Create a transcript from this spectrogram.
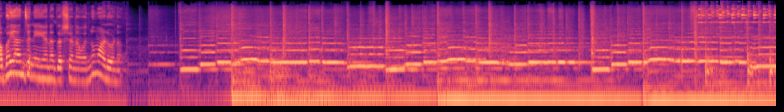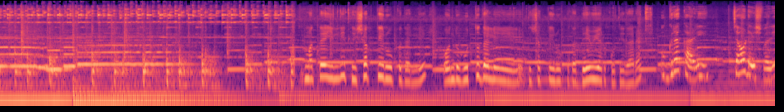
ಅಭಯಾಂಜನೇಯನ ದರ್ಶನವನ್ನು ಮಾಡೋಣ. ಮತ್ತು ಇಲ್ಲಿ ತ್ರಿಶಕ್ತಿ ರೂಪದಲ್ಲಿ, ಒಂದು ಹುತ್ತದಲ್ಲಿ ತ್ರಿಶಕ್ತಿ ರೂಪದ ದೇವಿಯರು ಕೂತಿದ್ದಾರೆ. ಉಗ್ರಕಾಳಿ ಚೌಡೇಶ್ವರಿ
